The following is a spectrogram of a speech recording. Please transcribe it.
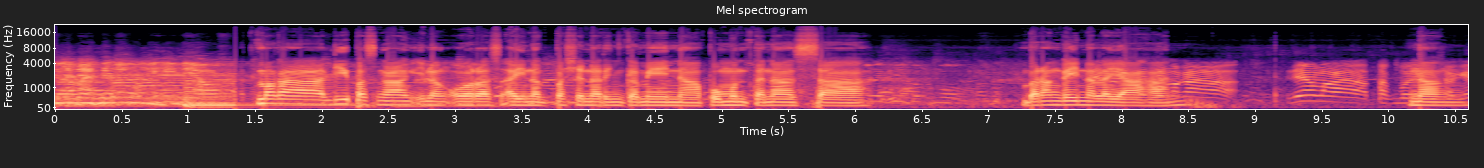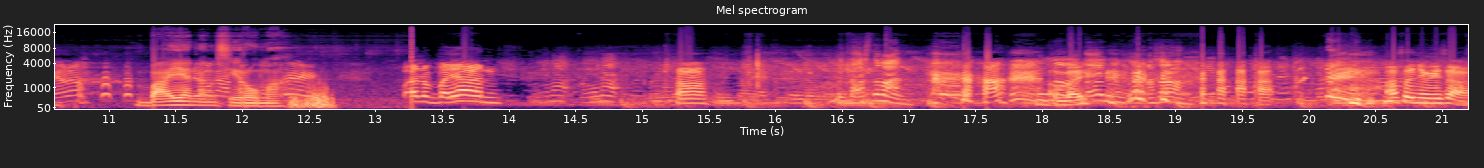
At makalipas nga ang ilang oras ay nagpasya na rin kami na pumunta na sa barangay Nalayahan ng bayan ng Siruma. Paano ba yan? Mayna, mayna. Ha? May taas naman. Abay. Asan yung isa?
